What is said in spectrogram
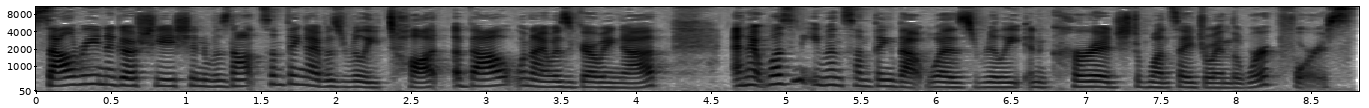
salary negotiation was not something I was really taught about when I was growing up. And it wasn't even something that was really encouraged once I joined the workforce.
